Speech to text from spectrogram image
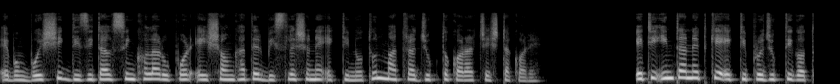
এবং বৈশ্বিক ডিজিটাল শৃঙ্খলার উপর এই সংঘাতের বিশ্লেষণে একটি নতুন মাত্রা যুক্ত করার চেষ্টা করে। এটি ইন্টারনেটকে একটি প্রযুক্তিগত,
